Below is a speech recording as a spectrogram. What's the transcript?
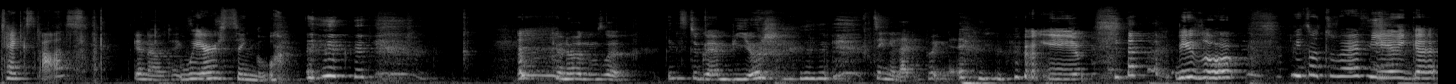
text us. Genau, Text. We're single. können wir in unsere Instagram-Bio Single like a Pringle. wie so, wie so Zwölfjährige.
